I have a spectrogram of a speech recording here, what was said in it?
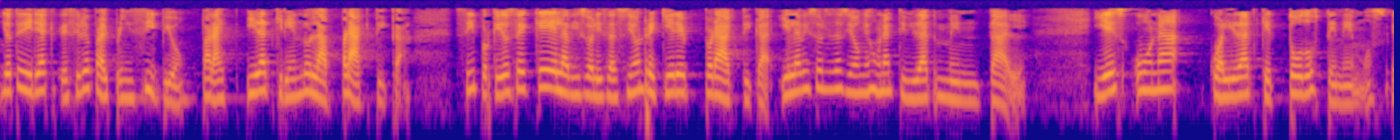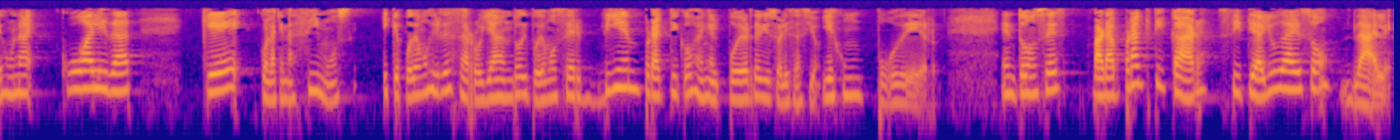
yo te diría que te sirve para el principio, para ir adquiriendo la práctica. ¿Sí? Porque yo sé que la visualización requiere práctica y la visualización es una actividad mental y es una cualidad que todos tenemos, es una cualidad que con la que nacimos y que podemos ir desarrollando y podemos ser bien prácticos en el poder de visualización y es un poder. Entonces, para practicar, si te ayuda eso, dale.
